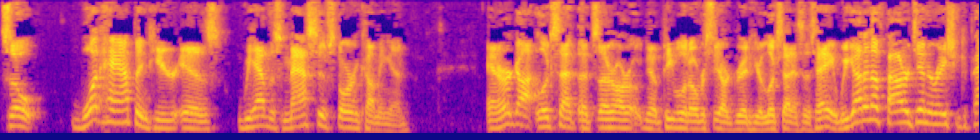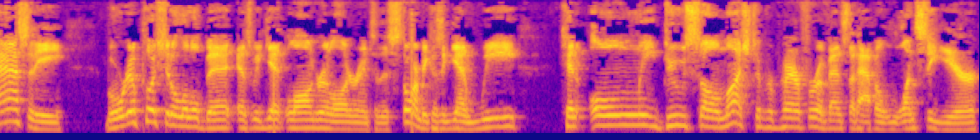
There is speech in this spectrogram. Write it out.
So what happened here is we have this massive storm coming in and ERCOT looks at that's our you know people that oversee our grid here looks at it and says, hey, we got enough power generation capacity, but we're going to push it a little bit as we get longer and longer into this storm because again, we can only do so much to prepare for events that happen once a year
